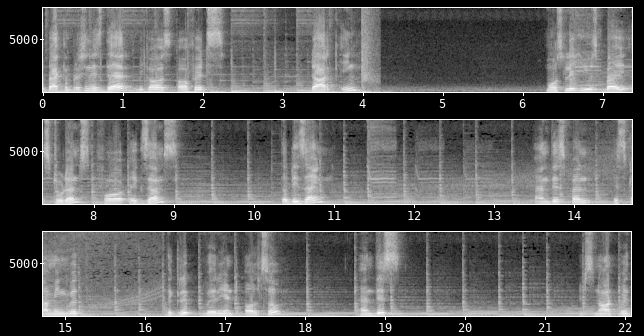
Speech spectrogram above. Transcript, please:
the back impression is there because of its dark ink mostly used by students for exams. The design and this pen is coming with the grip variant also. And this it's not with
